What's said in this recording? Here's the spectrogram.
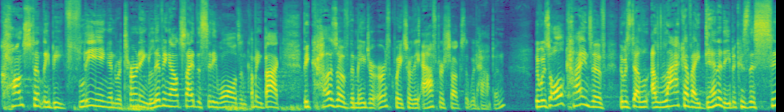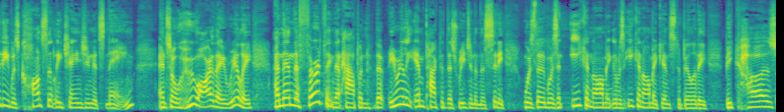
constantly be fleeing and returning, living outside the city walls and coming back because of the major earthquakes or the aftershocks that would happen. There was all kinds of, there was a, lack of identity because this city was constantly changing its name. And so, who are they really? And then the third thing that happened that really impacted this region and the city was there was an economic, there was economic instability because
